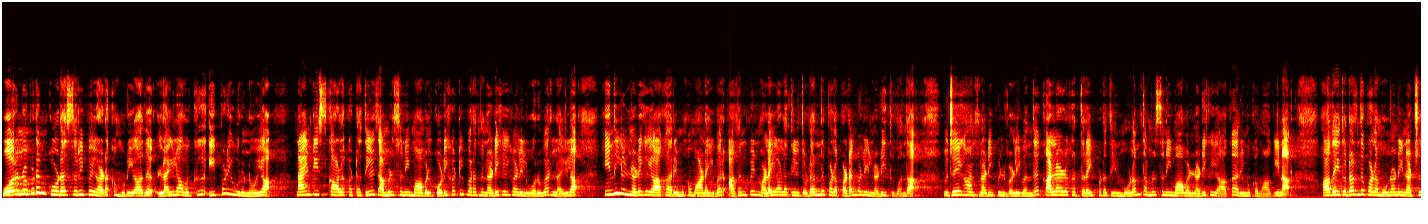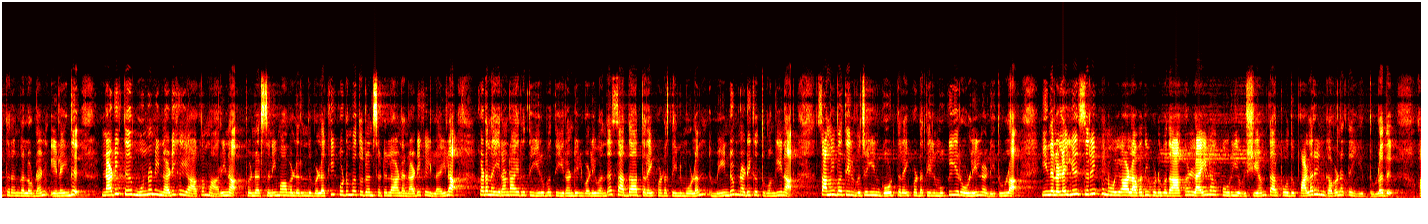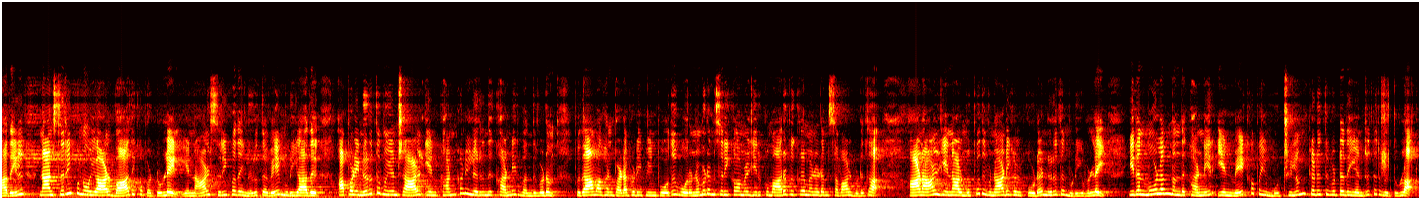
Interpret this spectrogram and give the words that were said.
ஒரு நிமிடம் கூட சிரிப்பை அடக்க முடியாது. லைலாவுக்கு இப்படி ஒரு நோயா? நைன்டிஸ் காலகட்டத்தில் தமிழ் சினிமாவில் கொடிகட்டி பறந்த நடிகைகளில் ஒருவர் லைலா. ஹிந்தியில் நடிகையாக அறிமுகமான இவர் அதன்பின் மலையாளத்தில் தொடர்ந்து பல படங்களில் நடித்து வந்தார். விஜயகாந்த் நடிப்பில் வெளிவந்த கள்ளழகர் திரைப்படத்தின் மூலம் தமிழ் சினிமாவில் நடிகையாக அறிமுகமாகினார். அதைத் தொடர்ந்து பல முன்னணி நட்சத்திரங்களுடன் இணைந்து நடித்து முன்னணி நடிகையாக மாறினார். பின்னர் சினிமாவிலிருந்து விலகி குடும்பத்துடன் செட்டிலான நடிகை லைலா கடந்த இரண்டாயிரத்தி இருபத்தி இரண்டில் வெளிவந்த சர்தார் திரைப்படத்தின் மூலம் மீண்டும் நடிக்க துவங்கினார். சமீபத்தில் விஜயின் கோட் திரைப்படத்தில் முக்கிய ரோலில் நடித்துள்ளார். இந்த நிலையில் சிரிப்பு நோயால் அவதிப்படுவதாக லைலா கூறிய விஷயம் தற்போது பலரின் கவனத்தை ஈர்த்துள்ளது. அதில் நான் சிரிப்பு நோயால் பாதிக்கப்பட்டுள்ளேன். என்னால் சிரிப்பதை நிறுத்தவே முடியாது. அப்படி நிறுத்த முயன்றால் என் கண்களில் இருந்து கண்ணீர் வந்துவிடும். பிதாமகன் படப்பிடிப்பின் போது ஒரு நிமிடம் சிரிக்காமல் இருக்குமாறு விக்ரமனிடம் சவால் விடுத்தார். ஆனால் என்னால் முப்பது வினாடிகள் கூட நிறுத்த முடியவில்லை. இதன் மூலம் வந்த கண்ணீர் என் மேக்கப்பை முற்றிலும் கெடுத்துவிட்டது என்று தெரிவித்துள்ளார்.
